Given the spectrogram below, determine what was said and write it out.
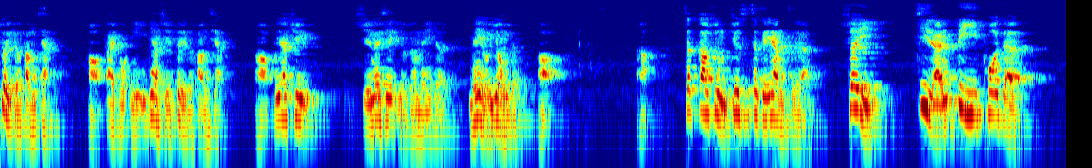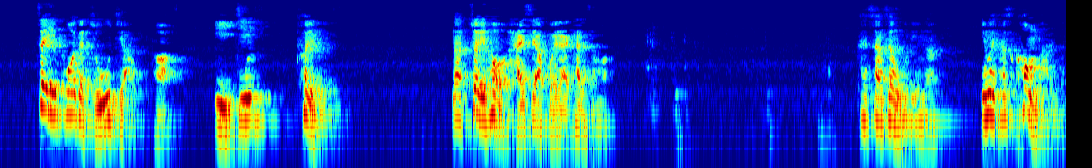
对的方向，啊，拜托你一定要学对的方向，啊，不要去学那些有的没的，没有用的，啊，啊，这告诉你就是这个样子了，所以。既然第一波的这一波的主角啊已经退了，那最后还是要回来看什么？看上证五零啊，因为它是控盘的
